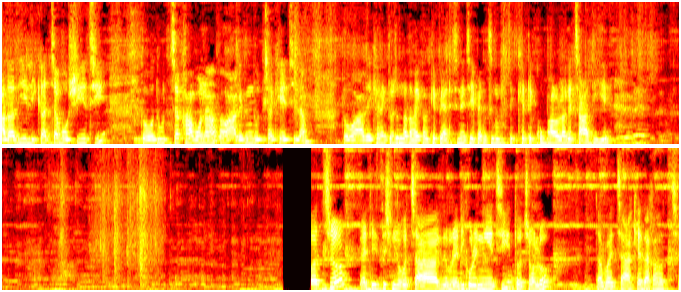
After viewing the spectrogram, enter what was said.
আদা দিয়ে লিকার চা বসিয়েছি। তো দুধ চা খাব না, তো আগের দিন দুধ চা খেয়েছিলাম। তো আর এখানে একটু দাদাভাই কালকে প্যাটিস নিয়েছি এই প্যাটিসগুলো খেতে খুব ভালো লাগে চা দিয়ে। পাচ্ছ? প্যাটিস দিয়ে সুন্দর করে চা একদম রেডি করে নিয়েছি। তো চলো, তারপরে চা খেয়ে দেখা হচ্ছে।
